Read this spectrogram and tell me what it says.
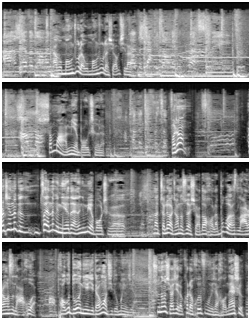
哎，我蒙住了，我蒙住了，想不起来。什么面包车了？反正，而且那个在那个年代，那个面包车那质量真的算相当好了。不管是拉人还是拉货啊，跑过多少年一点问题都没有。这样，谁能想起来？快点回复一下，好难受。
